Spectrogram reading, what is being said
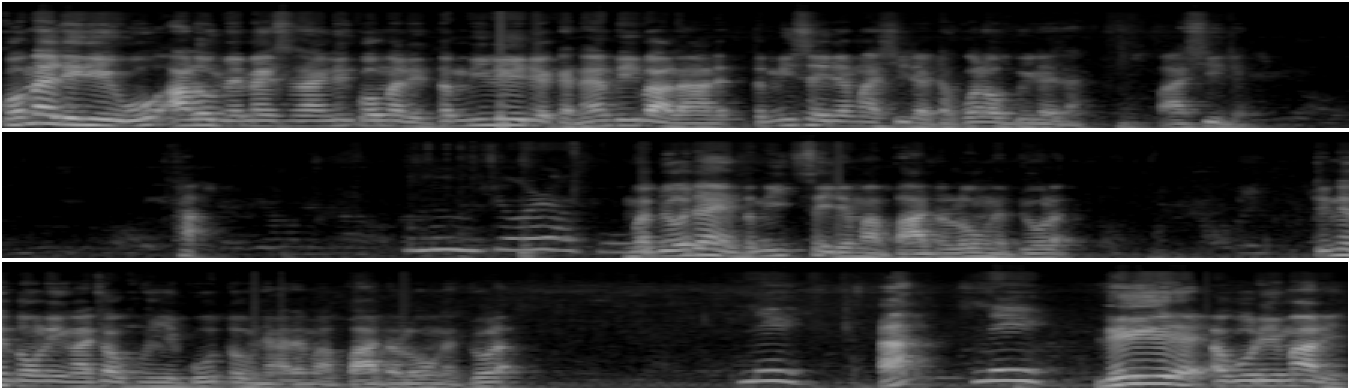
ကွန်မန့်လေးတွေကိုအားလုံးမြန်မြန်ဆန်ဆန်လေးကွန်မန့်လေးသမီးလေးတဲ့ခဏန်းပေးပါလားတဲ့သမီးစိတ်ထဲမှာရှိတာတစ်ကွက်လောက်ပေးလိုက်တာပါရှိတယ်ဟာသမီးပြောရကူမပြောတတ်ရင်သမီးစိတ်ထဲမှာဘာတစ်လုံးလဲပြောလိုက်တင်းနဲ့3 4 5 6 9 9 3ညာထဲမှာဘာတစ်လုံးလဲပြောလိုက် လေးဟမ်လေးလေးတဲ့အကိုဒီမလေး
